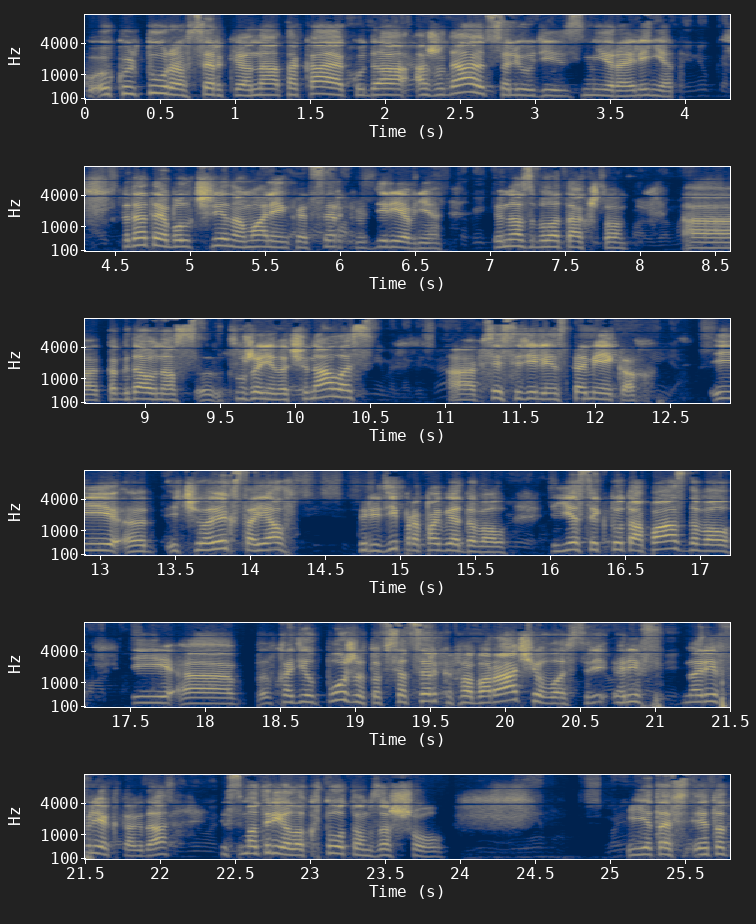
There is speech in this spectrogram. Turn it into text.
культура в церкви, она такая, куда ожидаются люди из мира или нет? Когда-то я был членом маленькой церкви в деревне, и у нас было так, что а, когда у нас служение начиналось, а, все сидели на скамейках, и, э, и человек стоял впереди, проповедовал. И если кто-то опаздывал и э, входил позже, то вся церковь оборачивалась на рефлектах, да, и смотрела, кто там зашел. И это, это,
